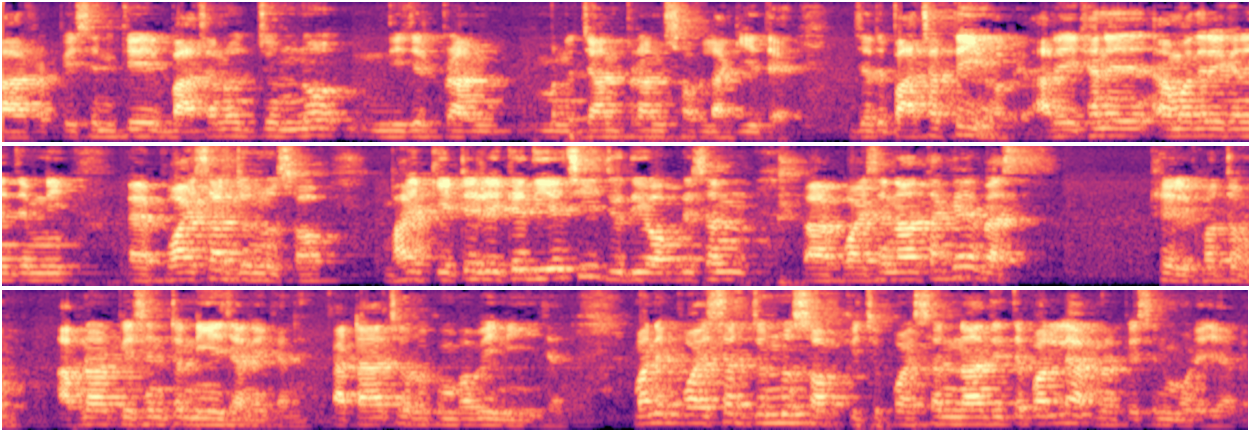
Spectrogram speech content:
আর পেশেন্টকে বাঁচানোর জন্য নিজের প্রাণ মানে যান প্রাণ সব লাগিয়ে দেয়, যাতে বাঁচাতেই হবে। আর এখানে, আমাদের এখানে যেমনি পয়সার জন্য সব। ভাই, কেটে রেখে দিয়েছি, যদি অপারেশন পয়সা না থাকে, ব্যাস। ফেল খতম, আপনার পেশেন্টটা নিয়ে যান এখানে, কাটা আছে ওরকমভাবেই নিয়ে যান। মানে পয়সার জন্য সব কিছু, পয়সা না দিতে পারলে আপনার পেশেন্ট মরে যাবে।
